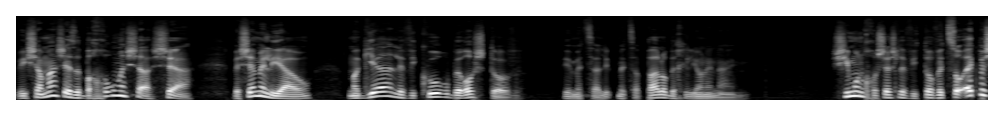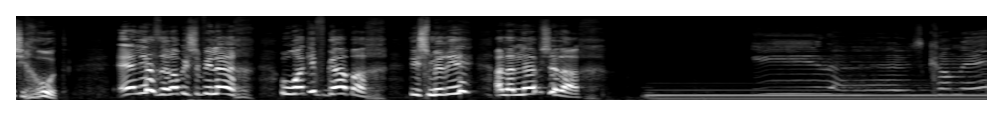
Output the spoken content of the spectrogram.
והיא שמעה שאיזה בחור משעשע, בשם אליהו, מגיע לביקור בראש טוב, והיא מצ... מצפה לו בכיליון עיניים. שמעון חושש לביתו וצועק בשכרות, אליה זה לא בשבילך! הוא רק יפגע בך! תשמרי על הלב שלך! Coming.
